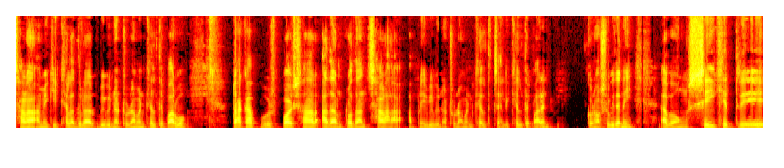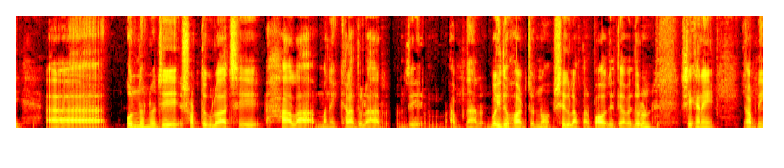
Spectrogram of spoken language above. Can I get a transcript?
ছাড়া আমি কি খেলাধুলার বিভিন্ন টুর্নামেন্ট খেলতে পারব? টাকা পয়সার আদান প্রদান ছাড়া আপনি বিভিন্ন টুর্নামেন্ট খেলতে চাইলে খেলতে পারেন। কোনো অসুবিধা নেই। এবং সেই ক্ষেত্রে অন্যান্য যে শর্তগুলো আছে, হালা মানে খেলাধুলার যে আপনার বৈধ হওয়ার জন্য, সেগুলো আপনার পাওয়া যেতে হবে। ধরুন, সেখানে আপনি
